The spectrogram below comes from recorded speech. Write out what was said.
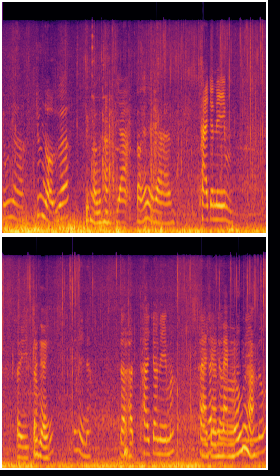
chuối uh, chuối ngự á. chứ ngự ha Dạ, còn cái này là thai cho nem. Thì Cái gì? Cái này nè. Là thịt thai cho nem á. Thai cho nem nướng hả? nướng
